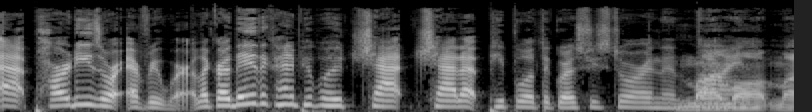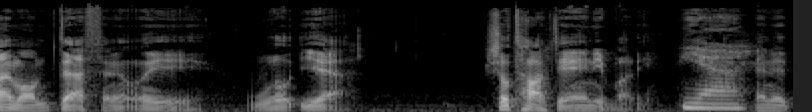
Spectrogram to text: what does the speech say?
at parties or everywhere? Like are they the kind of people who chat chat up people at the grocery store and then My line? mom my mom definitely will yeah. She'll talk to anybody Yeah. and it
